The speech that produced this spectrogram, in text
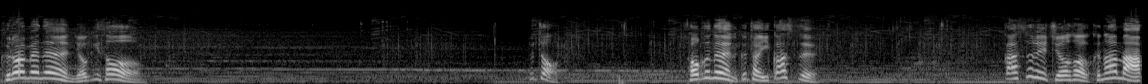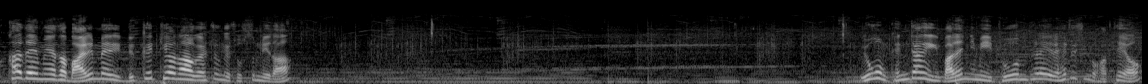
그러면은 여기서 그쵸? 저그는 그쵸? 이 가스. 가스를 지어서 그나마 아카데미에서 마린멜이 늦게 튀어나오게 해주는 게 좋습니다 요건 굉장히 마네님이 좋은 플레이를 해주신 것 같아요.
